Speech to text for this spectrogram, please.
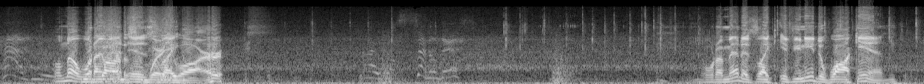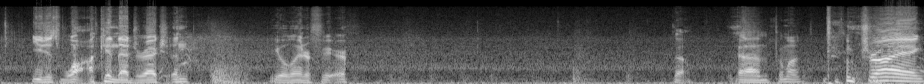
have you. well, no. What I meant is where like you are. I will settle this. what I meant is like if you need to walk in, you just walk in that direction. You'll interfere. No. Um, come on. I'm trying.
